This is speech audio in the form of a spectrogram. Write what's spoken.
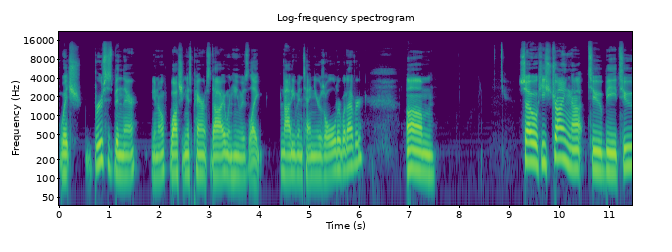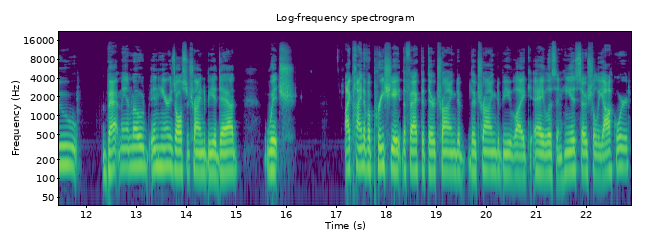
Which Bruce has been there, you know, watching his parents die when he was like not even 10 years old or whatever. Um, so he's trying not to be too Batman mode in here. He's also trying to be a dad, which I kind of appreciate the fact that they're trying to they're trying to be like, hey, listen, he is socially awkward.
